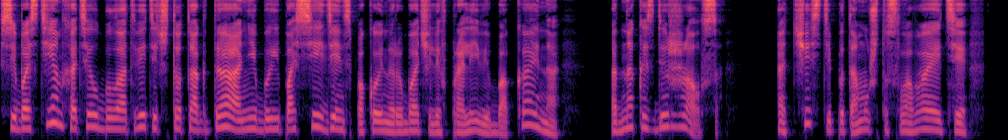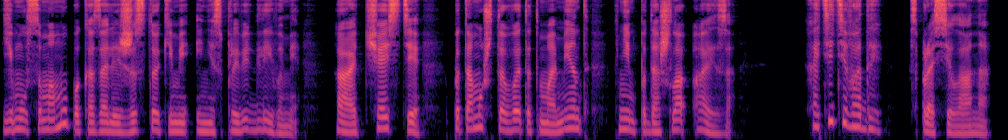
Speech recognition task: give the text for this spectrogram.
Себастьян хотел было ответить, что тогда они бы и по сей день спокойно рыбачили в проливе Бакайна, однако сдержался. Отчасти потому, что слова эти ему самому показались жестокими и несправедливыми, а отчасти потому, что в этот момент к ним подошла Айза. «Хотите воды?» — спросила она.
